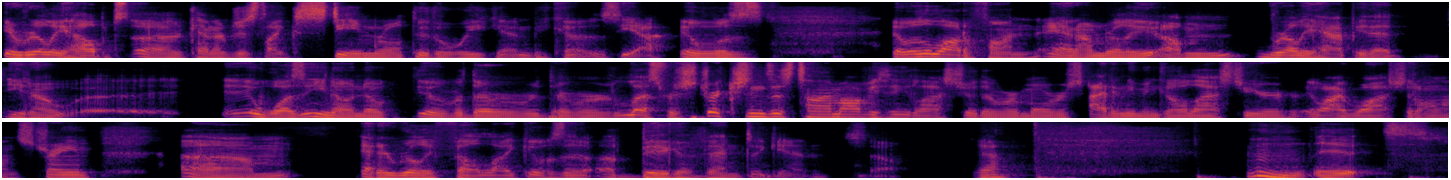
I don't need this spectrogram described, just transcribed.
it really helped uh, kind of just like steamroll through the weekend because yeah, it was it was a lot of fun, and I'm really I'm really happy that you know. Uh, it wasn't, you know, no, there were there were less restrictions this time. Obviously, last year there were more. I didn't even go last year. I watched it all on stream, um, and it really felt like it was a, a big event again. So, yeah, it's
